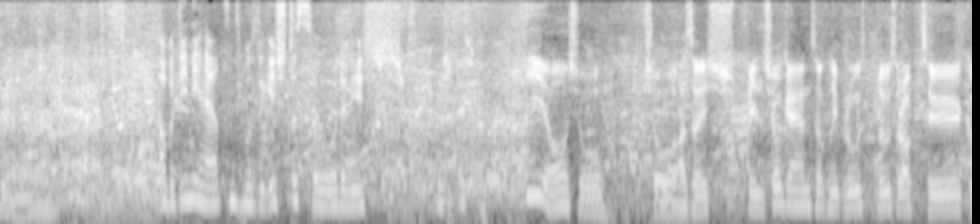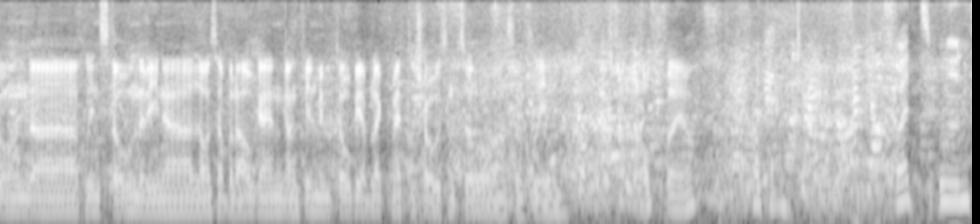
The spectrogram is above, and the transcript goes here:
genau. ja. Aber deine Herzensmusik, ist das so, oder wie ist, ist das? Ja, schon. Schon. Also ich spiele schon gerne so ein bisschen Blues- Blues-Rock-Zeug und äh, ein bisschen Stoner rein, lasse aber auch gerne, gehe viel mit dem Tobi an Black Metal-Shows und so, also ein bisschen offen, ja. Okay. Gut, und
